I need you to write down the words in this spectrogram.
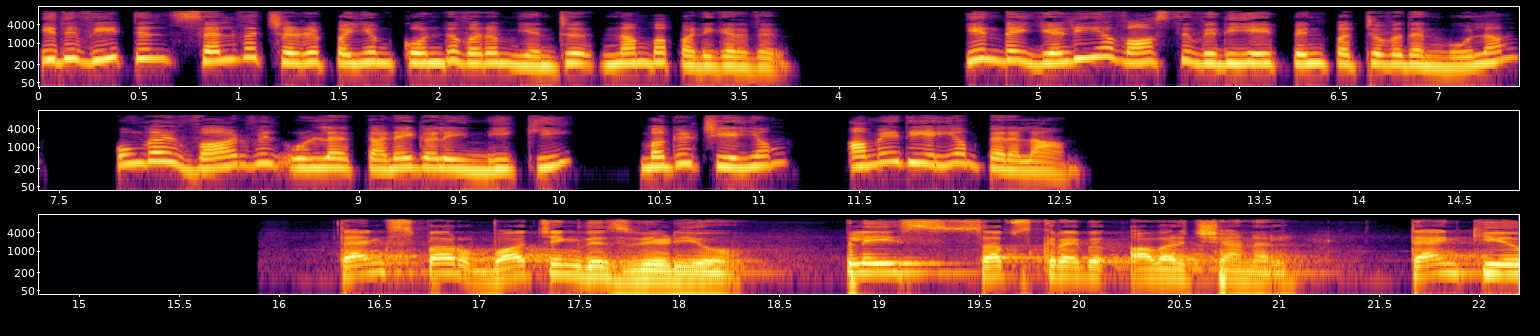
இது வீட்டில் செல்வச் செழிப்பையும் கொண்டு வரும் என்று நம்பப்படுகிறது. இந்த எளிய வாஸ்து விதியை பின்பற்றுவதன் மூலம் உங்கள் வாழ்வில் உள்ள தடைகளை நீக்கி மகிழ்ச்சியையும் அமைதியையும் பெறலாம் தேங்க்ஸ் ஃபார் வாட்சிங் this video please subscribe our channel thank you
